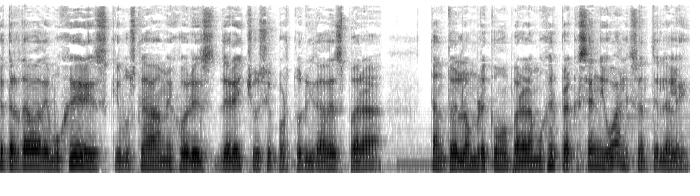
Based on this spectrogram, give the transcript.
se trataba de mujeres que buscaban mejores derechos y oportunidades para tanto el hombre como para la mujer, para que sean iguales ante la ley.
